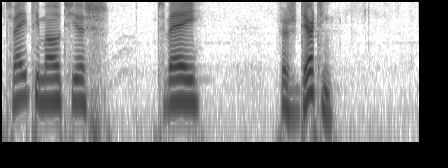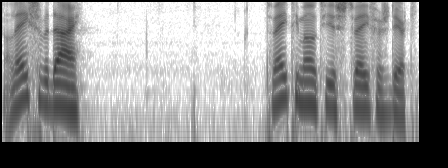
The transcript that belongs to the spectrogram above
2 Timotheus 2 vers 13. Dan lezen we daar 2 Timotheus 2 vers 13.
